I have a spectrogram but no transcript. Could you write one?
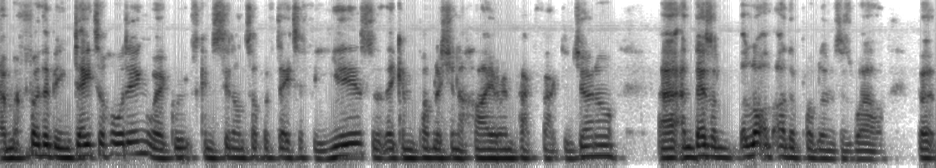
Um, further being data hoarding, where groups can sit on top of data for years so that they can publish in a higher impact factor journal. Uh, and there's a, a, lot of other problems as well. But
